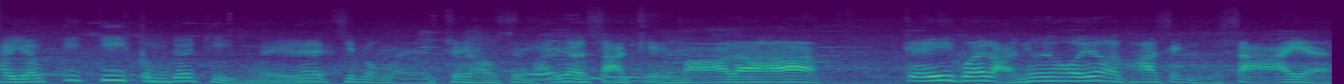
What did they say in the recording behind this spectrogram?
係有啲啲咁多甜味咧，接落嚟最後食埋呢個薩琪瑪啦嚇，幾鬼難啜開，因為怕食唔晒啊，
